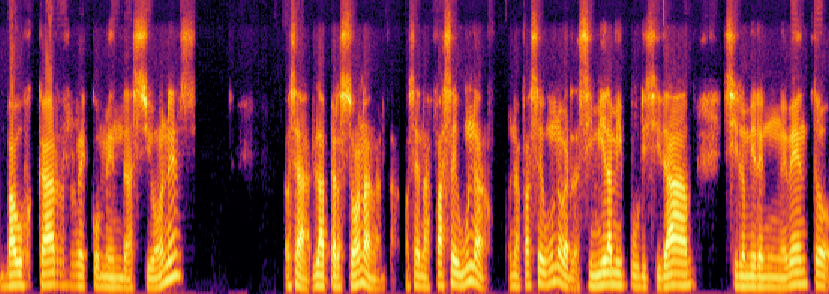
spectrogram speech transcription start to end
Va a buscar recomendaciones o sea, la persona, ¿verdad? O sea, en la fase 1, en fase 1, ¿verdad? Si mira mi publicidad, si lo mira en un evento,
